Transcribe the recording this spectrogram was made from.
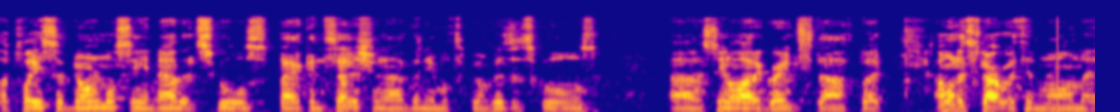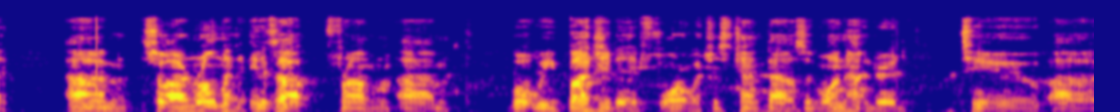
a, a, place of normalcy. And now that school's back in session, I've been able to go visit schools, uh, seen a lot of great stuff. But I want to start with enrollment. Um, so our enrollment is up from um, what we budgeted for, which was 10,100 to uh,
